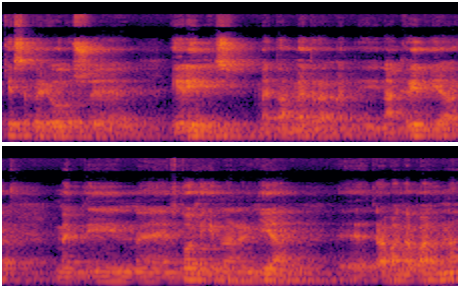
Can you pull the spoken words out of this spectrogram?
και σε περίοδους ε, ειρήνης με τα μέτρα, με την ακρίβεια, με την φτώχεια και την ανεργία τραβάνε τα πάνδυνα,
